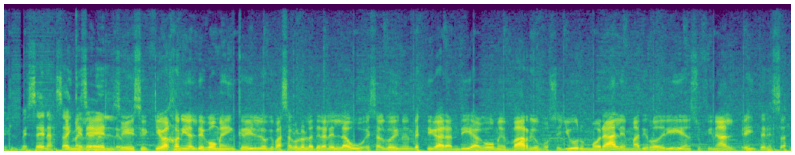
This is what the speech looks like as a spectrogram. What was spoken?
El mecenas, hay El que leerlo. Sí, sí, qué bajo nivel de Gómez. Increíble lo que pasa con los laterales en la U. Es algo digno de investigar. Andía, Gómez, Barrios, Bosellur, Morales, Mati Rodríguez en su final. Es interesante.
